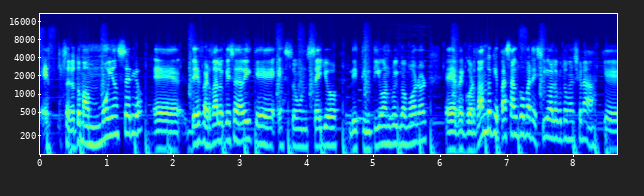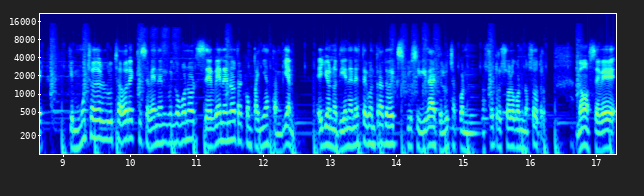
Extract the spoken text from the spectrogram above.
eh, se lo toma muy en serio. Eh, es verdad lo que dice David, que es un sello distintivo en Ring of Honor, eh, recordando que pasa algo parecido a lo que tú mencionabas, que, que, muchos de los luchadores que se ven en Ring of Honor se ven en otras compañías también. Ellos no tienen este contrato de exclusividad que lucha con nosotros y solo con nosotros. No, se ve.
